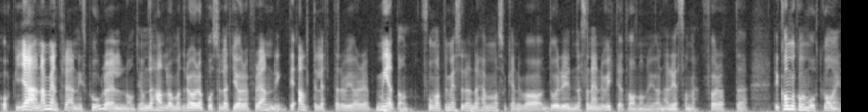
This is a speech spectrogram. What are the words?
Och gärna med en träningspolare eller någonting om det handlar om att röra på sig eller att göra en förändring. Det är alltid lättare att göra det med någon. Får man inte med sig den där hemma så kan det vara, då är det nästan ännu viktigare att ha någon att göra den här resan med. För att eh, det kommer komma motgångar.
